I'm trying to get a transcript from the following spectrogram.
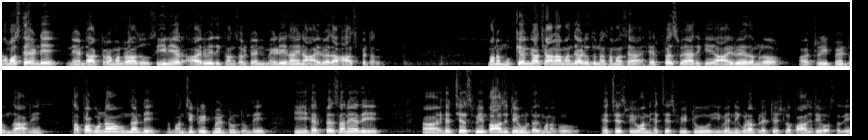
నమస్తే అండి. నేను doctor Raman Raju senior Ayurvedic consultant మేడినైన్ ఆయుర్వేద హాస్పిటల్. మనం ముఖ్యంగా చాలామంది అడుగుతున్న సమస్య హెర్పెస్ వ్యాధికి ఆయుర్వేదంలో ట్రీట్మెంట్ ఉందా అని. తప్పకుండా ఉందండి. మంచి ట్రీట్మెంట్ ఉంటుంది. ఈ హెర్పెస్ అనేది హెచ్ఎస్పి పాజిటివ్ ఉంటుంది మనకు. హెచ్ఎస్పి వన్ హెచ్ఎస్పి టూ ఇవన్నీ కూడా బ్లడ్ టెస్ట్లో పాజిటివ్ వస్తుంది.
